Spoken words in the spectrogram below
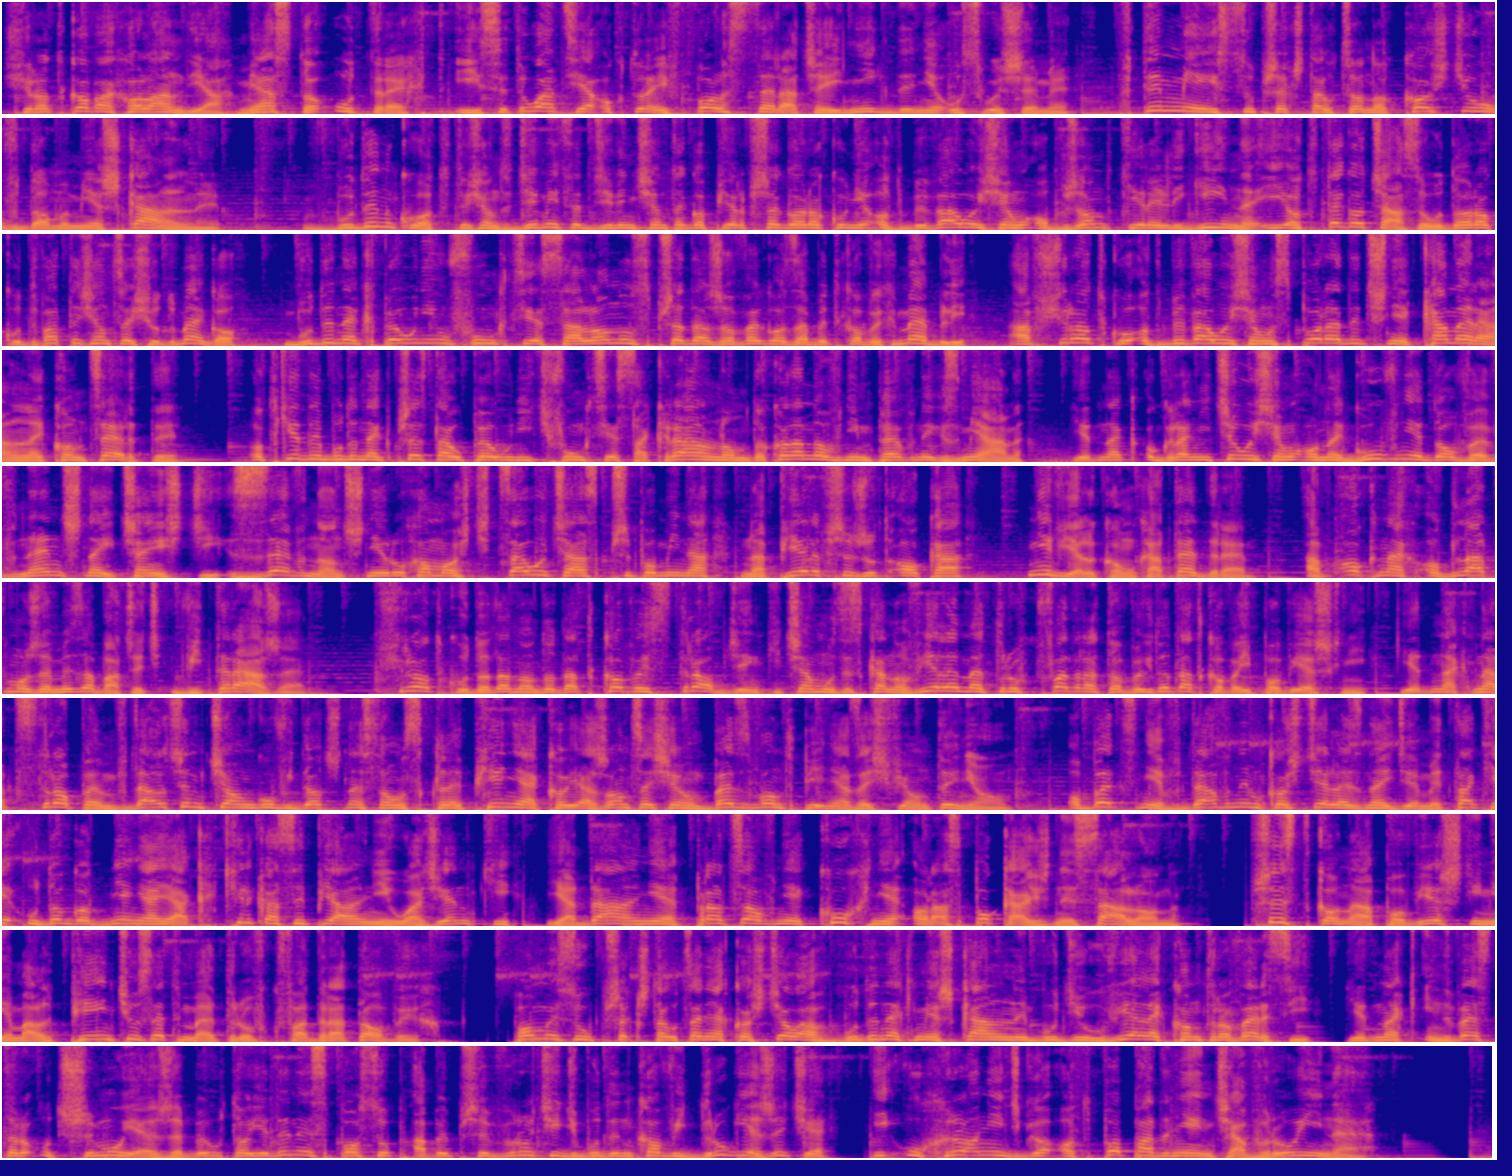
Środkowa Holandia, miasto Utrecht i sytuacja, o której w Polsce raczej nigdy nie usłyszymy. W tym miejscu przekształcono kościół w dom mieszkalny. W budynku od 1991 roku nie odbywały się obrządki religijne i od tego czasu do roku 2007 budynek pełnił funkcję salonu sprzedażowego zabytkowych mebli, a w środku odbywały się sporadycznie kameralne koncerty. Od kiedy budynek przestał pełnić funkcję sakralną, dokonano w nim pewnych zmian, jednak ograniczyły się one głównie do wewnętrznej części. Z zewnątrz nieruchomość cały czas przypomina na pierwszy rzut oka niewielką katedrę, a w oknach od lat możemy zobaczyć witraże. W środku dodano dodatkowy strop, dzięki czemu zyskano wiele metrów kwadratowych dodatkowej powierzchni. Jednak nad stropem w dalszym ciągu widoczne są sklepienia kojarzące się bez wątpienia ze świątynią. Obecnie w dawnym kościele znajdziemy takie udogodnienia jak kilka sypialni, łazienki, jadalnie, pracownie, kuchnie oraz pokaźny salon. Wszystko na powierzchni niemal 500 metrów kwadratowych. Pomysł przekształcenia kościoła w budynek mieszkalny budził wiele kontrowersji, jednak inwestor utrzymuje, że był to jedyny sposób, aby przywrócić budynkowi drugie życie i uchronić go od popadnięcia w ruinę.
